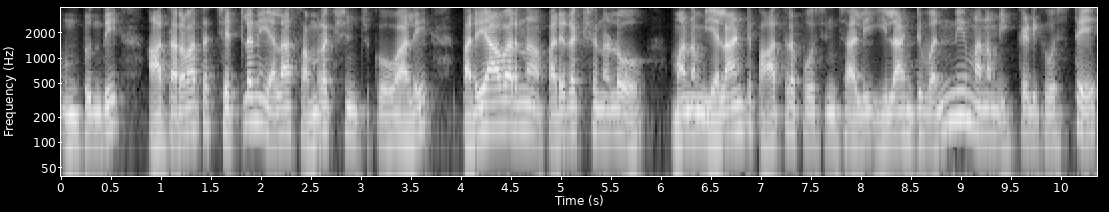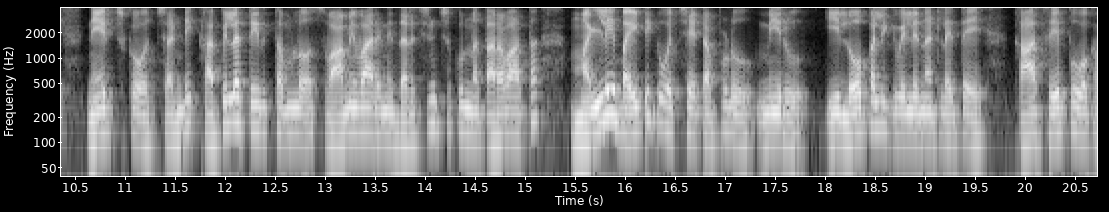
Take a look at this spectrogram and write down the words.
ఉంటుంది? ఆ తర్వాత చెట్లని ఎలా సంరక్షించుకోవాలి? పర్యావరణ పరిరక్షణలో మనం ఎలాంటి పాత్ర పోషించాలి? ఇలాంటివన్నీ మనం ఇక్కడికి వస్తే నేర్చుకోవచ్చండి. కపిల తీర్థంలో స్వామివారిని దర్శించుకున్న తర్వాత మళ్ళీ బయటికి వచ్చేటప్పుడు మీరు ఈ లోపలికి వెళ్ళినట్లయితే కాసేపు ఒక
